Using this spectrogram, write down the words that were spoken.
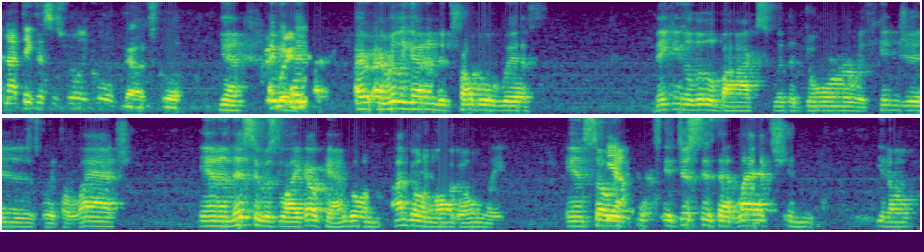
and I think this is really cool. Yeah, it's cool. Yeah, I, mean, I, I really got into trouble with making a little box with a door, with hinges, with a latch, and on this it was like, okay, I'm going, I'm going log only, and so Yeah. it, it just is that latch, and you know,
